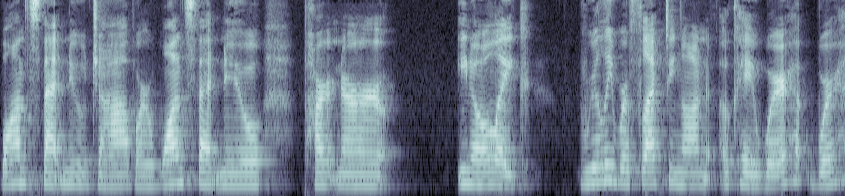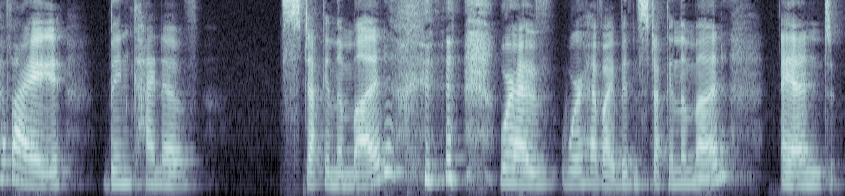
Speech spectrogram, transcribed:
wants that new job or wants that new partner, you know, like really reflecting on, okay, where, where have I been kind of stuck in the mud where I've where have I been stuck in the mud and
